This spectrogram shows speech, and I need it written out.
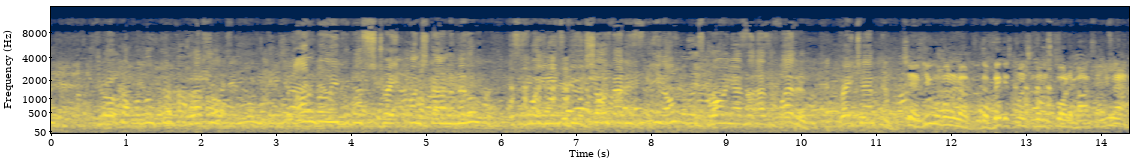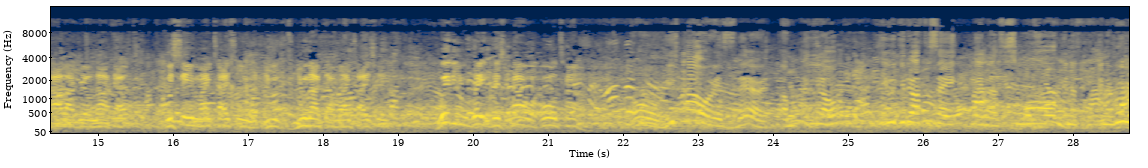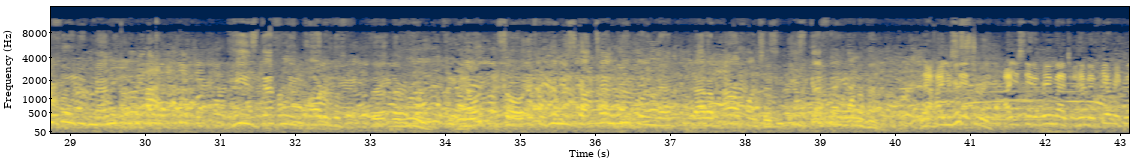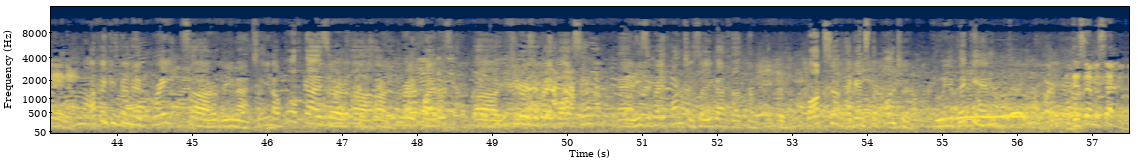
time, threw a couple looping left. Unbelievable straight punch down the middle. This is what you need to do. It shows that he's, you know, he's growing as a, as a fighter. Great champion. Champ, you were one of the, the biggest punchers in the sport of boxing. You had highlight reel knockouts. We seen Mike Tyson. You, you knocked out Mike Tyson. Where do you rate his power all time? Oh, his power is there. Um, you know, you would have to say in a small, in a, in a room filled with men, he is definitely part of the, the, the room. You know, so if the room has got 10 people in that are power punchers, he's definitely one of them. Now, how you History. see how you see the rematch with him and Fury playing out? I think it's going to be a great uh, rematch. You know, both guys are, uh, are great fighters. Uh, Fury's a great boxer, and he's a great puncher. So you got the, the, the boxer against the puncher. Who you picking? In December second.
